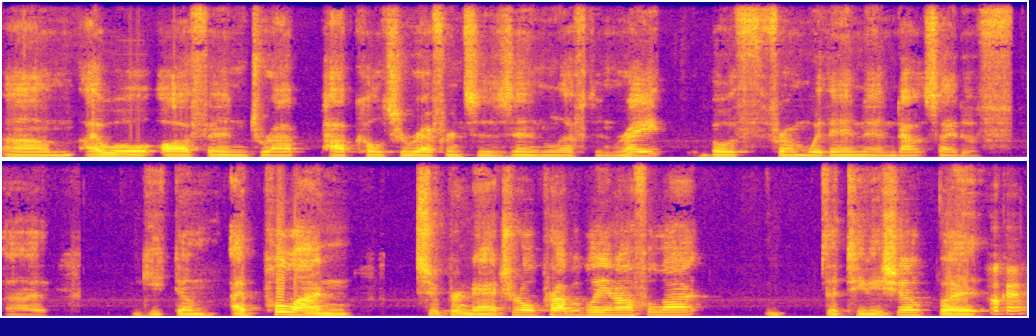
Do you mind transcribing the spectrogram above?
Um, I will often drop pop culture references in left and right, both from within and outside of uh, geekdom. I pull on Supernatural probably an awful lot, the TV show, but okay.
